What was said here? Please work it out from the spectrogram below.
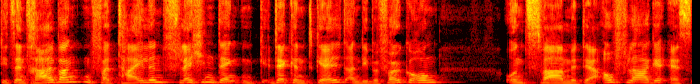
die Zentralbanken verteilen flächendeckend Geld an die Bevölkerung, und zwar mit der Auflage, es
